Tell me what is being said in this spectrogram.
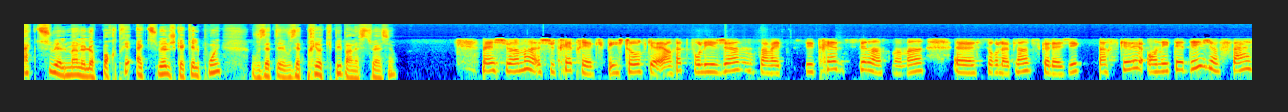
actuellement, le portrait actuel, jusqu'à quel point vous êtes, vous êtes préoccupé par la situation? Ben, je suis vraiment, je suis très préoccupée. Je trouve que, en fait, pour les jeunes, ça va être c'est très difficile en ce moment euh, sur le plan psychologique parce que on était déjà face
